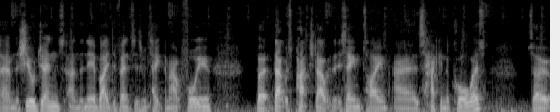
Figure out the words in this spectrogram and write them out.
um, the shield gens and the nearby defenses would take them out for you, but that was patched out at the same time as hacking the core was. So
